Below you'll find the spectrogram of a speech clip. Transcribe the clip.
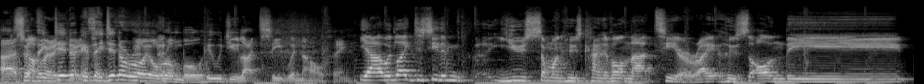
Uh, so if they did, good. if they did a Royal Rumble, who would you like to see win the whole thing? Yeah, I would like to see them use someone who's kind of on that tier, right? Who's on the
